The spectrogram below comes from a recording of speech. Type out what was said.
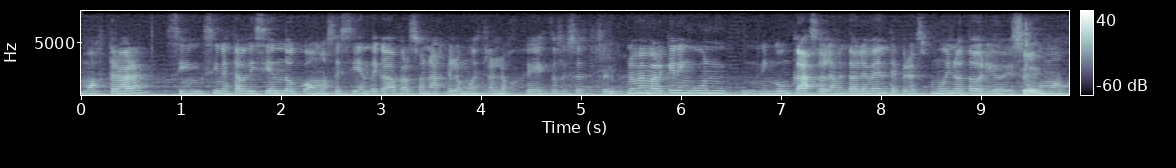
mostrar sin, sin estar diciendo cómo se siente cada personaje, lo muestran los gestos. Eso es- Sí. no me marqué ningún ningún caso, lamentablemente, pero es muy notorio eso, Sí. como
